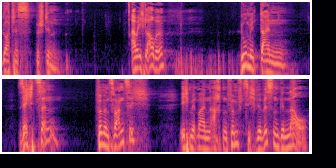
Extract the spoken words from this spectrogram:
Gottes bestimmen. Aber ich glaube, du mit deinen 16, 25, ich mit meinen 58, wir wissen genau,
